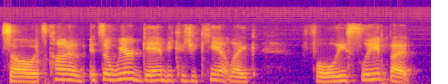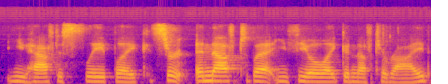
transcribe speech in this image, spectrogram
So it's kind of it's a weird game because you can't like fully sleep, but you have to sleep like cert- enough to that you feel like good enough to ride.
